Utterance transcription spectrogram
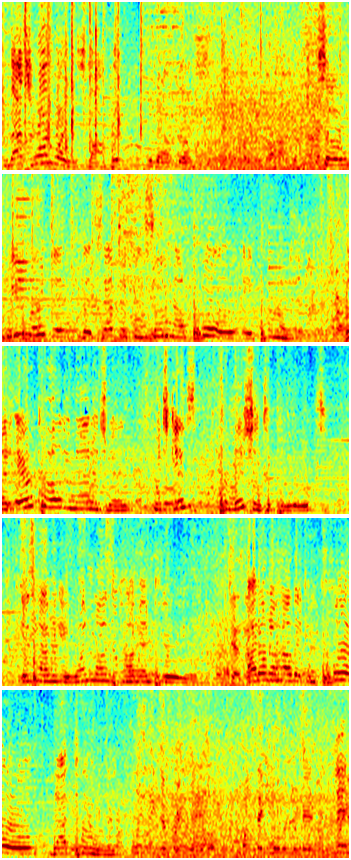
and that's one way to stop it. without this. So we heard that, that SEPTA can somehow pull a permit, but air quality management, which gives permission to pollute, is having a one-month comment period. I don't know how they can pull that permit. It's a Completely different thing. Once they pull the permit, Lynn,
